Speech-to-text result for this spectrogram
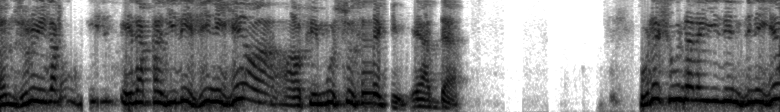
أمزروي إلى إلى قليل ذينيه في موسو ثلاثي يعداه ولا شو أنا رايدين ذينيه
